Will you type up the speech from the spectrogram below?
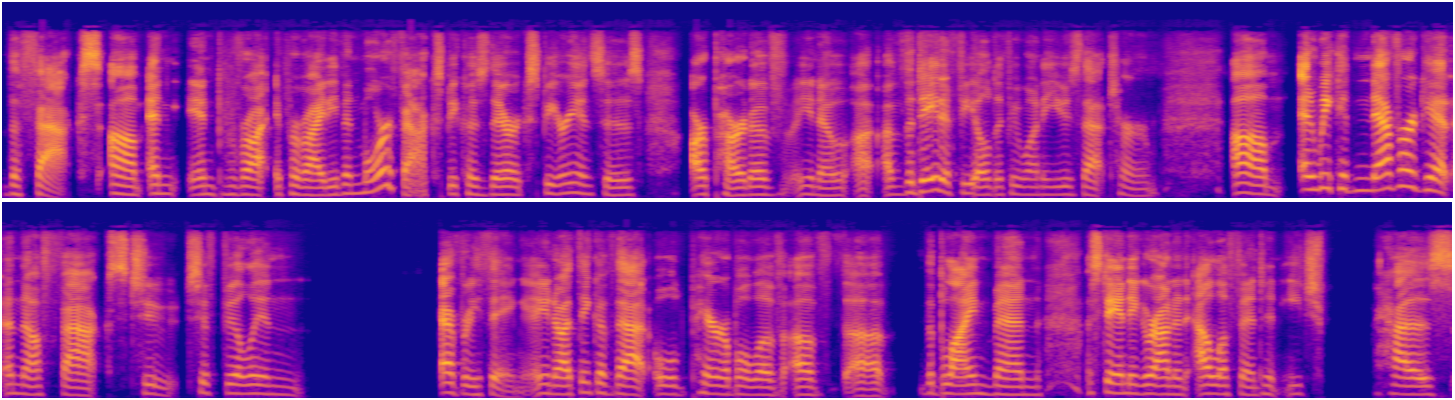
the facts um, and and provide provide even more facts because their experiences are part of you know uh, of the data field if we want to use that term. Um, and we could never get enough facts to to fill in everything. You know i think of that old parable of of uh, the blind men standing around an elephant and each has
